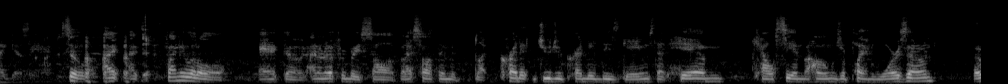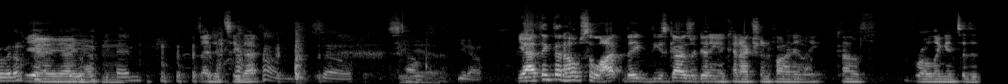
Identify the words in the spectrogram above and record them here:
I guess not. So I, I funny little anecdote. I don't know if everybody saw it, but I saw a thing that like credit Juju credited these games that him, Kelce, and Mahomes were playing Warzone over the Yeah, yeah, yeah. weekend. I did see that. Um, so So yeah, you know, yeah, I think that helps a lot. They these guys are getting a connection finally, kind of rolling into the,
